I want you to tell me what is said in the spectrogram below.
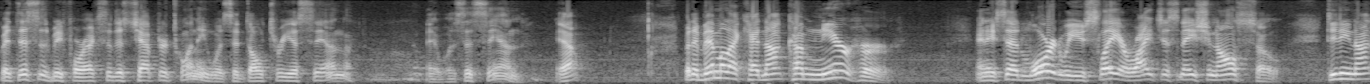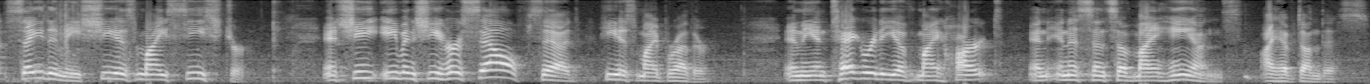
But this is before Exodus chapter 20. Was adultery a sin? It was a sin. Yeah. But Abimelech had not come near her. And he said, Lord, will you slay a righteous nation also? Did he not say to me, She is my sister? And she, even she herself, said, He is my brother. In the integrity of my heart and innocence of my hands, I have done this.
